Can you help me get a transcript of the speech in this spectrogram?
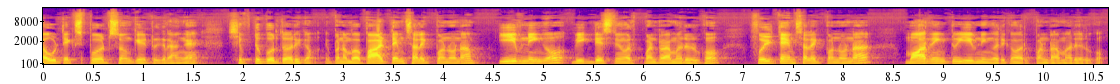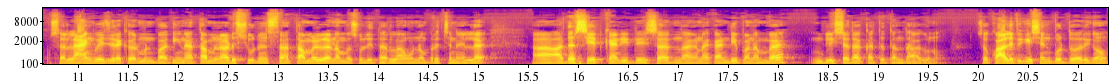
டவுட் எக்ஸ்பர்ட்ஸும் கேட்டிருக்கிறாங்க. ஷிஃப்ட் பொறுத்த வரைக்கும் இப்போ நம்ம பார்ட் டைம் செலக்ட் பண்ணோன்னா ஈவினிங்கும் வீக் டேஸ்லையும் ஒர்க் பண்ணுற மாதிரி இருக்கும். ஃபுல் டைம் செலக்ட் பண்ணோன்னா மார்னிங் டு ஈவினிங் வரைக்கும் ஒர்க் பண்ணுற மாதிரி இருக்கும். ஸோ லாங்குவேஜ் ரெக்குவயர்மெண்ட் பார்த்தீங்கன்னா தமிழ்நாடு ஸ்டூடெண்ட்ஸ் தான் தமிழில் நம்ம சொல்லித்தரலாம் ஒன்றும் பிரச்சனை இல்லை. அதர் ஸ்டேட் கேண்டிடேட்ஸாக இருந்தாங்கன்னா கண்டிப்பாக நம்ம இங்கிலீஷை தான் கற்று தந்தாகணும். ஸோ குவாலிஃபிகேஷன் பொறுத்த வரைக்கும்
